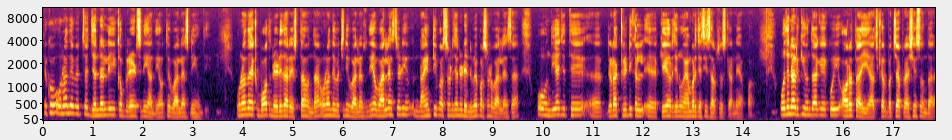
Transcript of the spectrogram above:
ਦੇਖੋ, ਉਹਨਾਂ ਦੇ ਵਿੱਚ ਜਨਰਲੀ ਕੰਪਲੇਂਟਸ ਨਹੀਂ ਆਉਂਦੀਆਂ, ਉੱਥੇ ਵਾਇਲੈਂਸ ਨਹੀਂ ਹੁੰਦੀ। ਉਹਨਾਂ ਦਾ ਇੱਕ ਬਹੁਤ ਨੇੜੇ ਦਾ ਰਿਸ਼ਤਾ ਹੁੰਦਾ, ਉਹਨਾਂ ਦੇ ਵਿੱਚ ਨਹੀਂ ਵਾਇਲੈਂਸ ਹੁੰਦੀ। ਹੈ ਵਾਇਲੈਂਸ ਜਿਹੜੀ 90% ਜਾਂ 99% ਵਾਇਲੈਂਸ ਹੈ, ਉਹ ਹੁੰਦੀ ਹੈ ਜਿੱਥੇ ਜਿਹੜਾ ਕ੍ਰਿਟੀਕਲ ਕੇਅਰ ਜਿਹਨੂੰ ਐਮਰਜੈਂਸੀ ਸਰਵਿਸ ਕਹਿੰਦੇ ਆਪਾਂ। ਉਹਦੇ ਨਾਲ ਕੀ ਹੁੰਦਾ ਕਿ ਕੋਈ ਔਰਤ ਆਈ ਹੈ ਅੱਜਕੱਲ ਬੱਚਾ ਪ੍ਰੈਸ਼ੀਅਸ ਹੁੰਦਾ,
